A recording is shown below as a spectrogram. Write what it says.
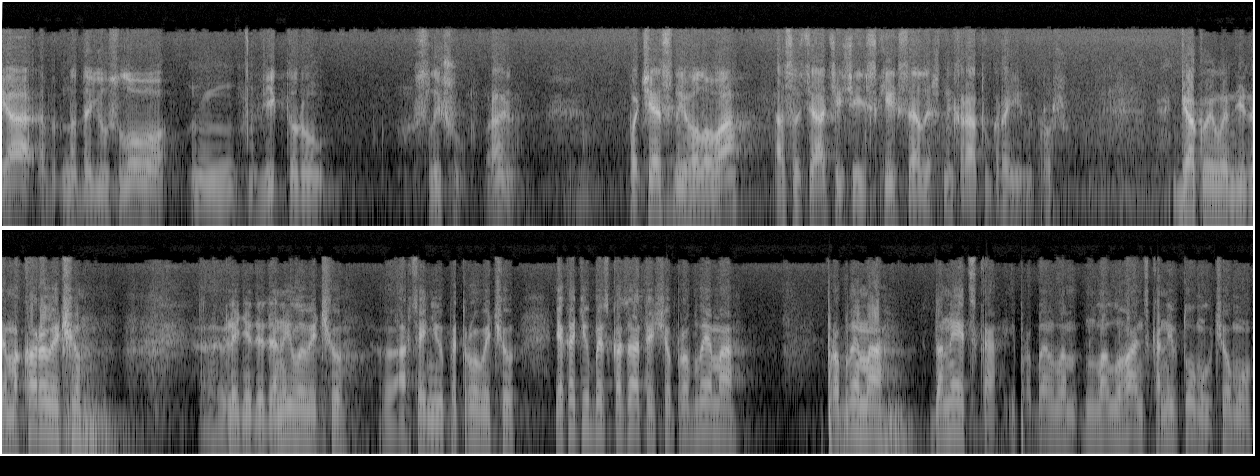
Я надаю слово Віктору Слишу, правильно? Почесний голова Асоціації сільських селищних рад України. Прошу. Дякую Леоніде Макаровичу, е, Леоніду Даниловичу, е, Арсенію Петровичу. Я хотів би сказати, що проблема, проблема Донецька і проблема Луганська не в тому, в чому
